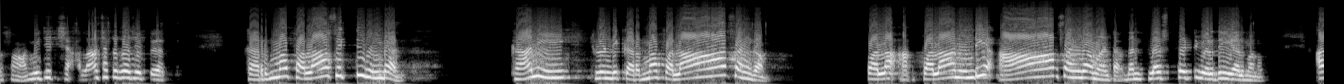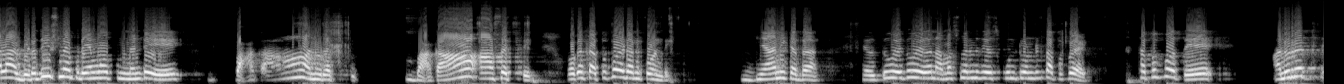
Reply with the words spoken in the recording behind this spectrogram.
స్వామీజీ చాలా చక్కగా చెప్పారు. కర్మ ఫలాశక్తి ఉండాలి. కానీ చూడండి కర్మ ఫలాసంగం ఫల ఫలా నుండి ఆ సంఘం అంట. దాన్ని ప్లస్ పెట్టి విడదీయాలి మనం. అలా విడదీసినప్పుడు ఏమవుతుందంటే బాగా అనురక్తి బాగా ఆసక్తి. ఒక తప్పిపోయాడు అనుకోండి. జ్ఞాని కదా. వెళ్తూ ఏదో ఏదో నమస్మరణ చేసుకుంటూ ఉంటే తప్పిపోయాడు. తప్పపోతే అనురక్తి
